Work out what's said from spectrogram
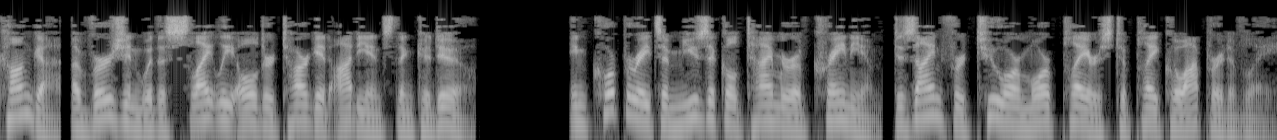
Conga, a version with a slightly older target audience than Cadoo. Incorporates a musical timer of Cranium, designed for two or more players to play cooperatively.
